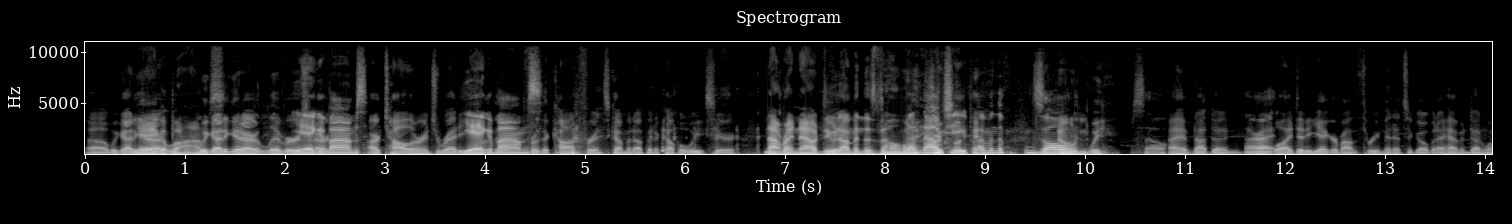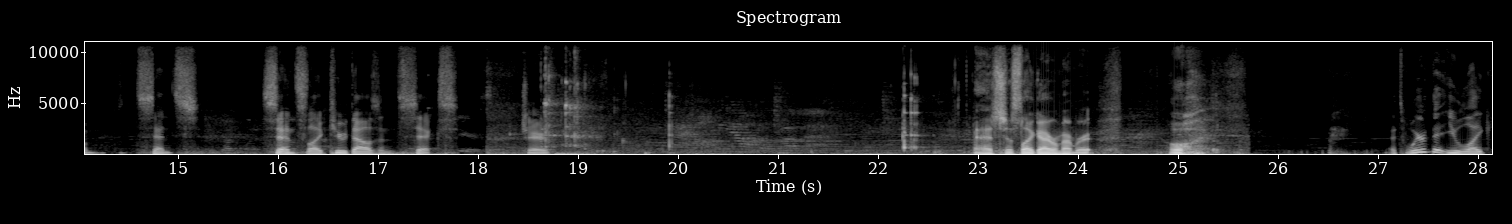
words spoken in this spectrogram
Uh, we got to get our, we got to get our livers, and our, bombs. our tolerance ready Jaeger for, the, bombs. for the conference coming up in a couple weeks here. Not right now, dude. Yeah. I'm in the zone. Not now, Chief. I'm in the zone. We, So I have not done. All right. Well, I did a Jaeger bomb three minutes ago, but I haven't done one since since like 2006. Cheers. It's just like I remember it. Oh, it's weird that you like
